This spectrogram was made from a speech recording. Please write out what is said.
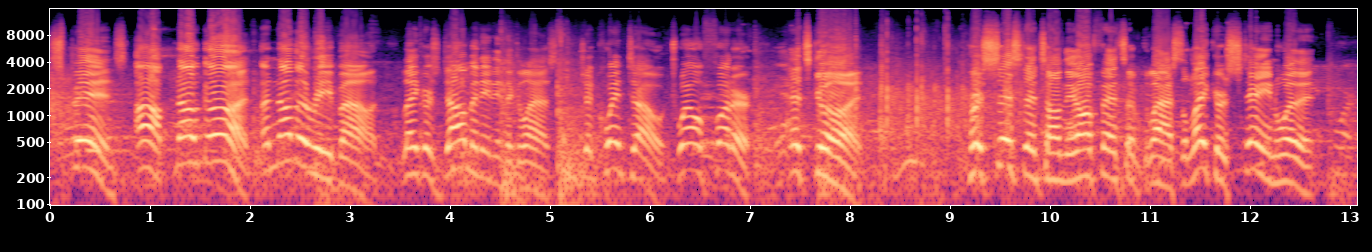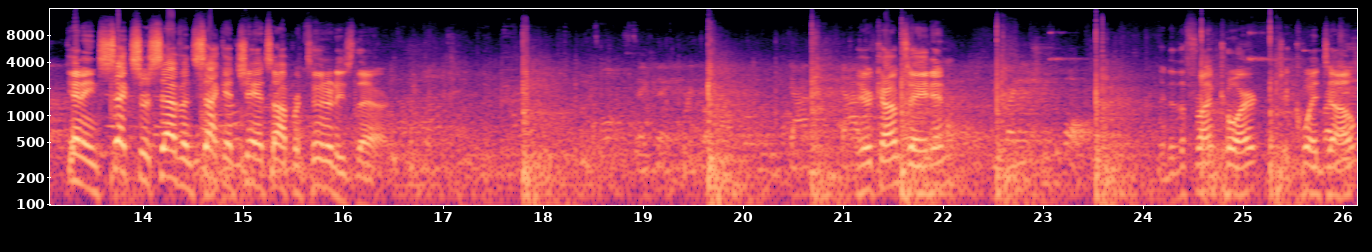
spins up, no good. Another rebound. Lakers dominating the glass. Jaquinto, 12 footer. It's good. Persistence on the offensive glass. The Lakers staying with it, getting six or seven second chance opportunities there. Here comes Aiden. Into the front court. Jaquinto.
